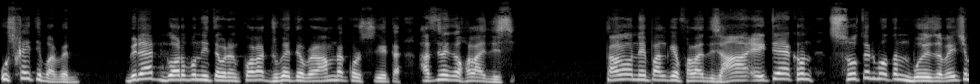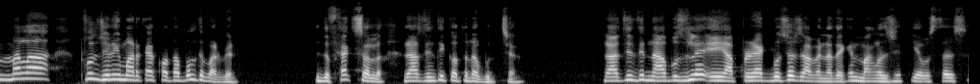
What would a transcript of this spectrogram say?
উস্কাইতে পারবেন। বিরাট গর্ব নিতে পারেন, কলা ঢুকাইতে পারেন, আমরা করছি এটা, হাসিনাকে হলাই দিছি। তারাও নেপালকে ফলাই দিছে হ্যাঁ এইটা এখন স্রোতের মতন বয়ে যাবে। এই যে মেলা ফুলঝুরি মার্কার কথা বলতে পারবেন। কিন্তু ফ্যাক্টস হলো, রাজনীতি কতটা বুঝছেন রাজনীতি না বুঝলে এই আপনার এক বছর যাবে না। দেখেন বাংলাদেশের কি অবস্থা হয়েছে।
